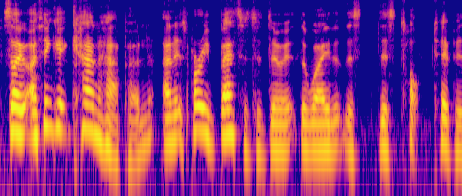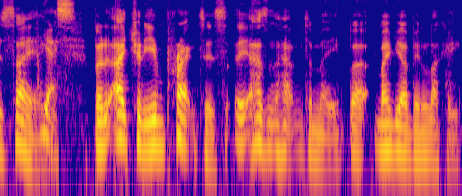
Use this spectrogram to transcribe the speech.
so I think it can happen, and it's probably better to do it the way that this this top tip is saying. Yes. but actually in practice, it hasn't happened to me. But maybe I've been lucky.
